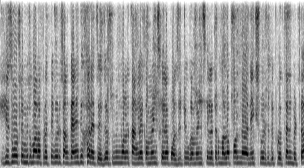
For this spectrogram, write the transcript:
हीच गोष्ट मी तुम्हाला प्रत्येक व्हिडिओ सांगते आणि ते खरंच आहे. जर तुम्ही मला चांगल्या कमेंट्स केल्या पॉझिटिव्ह कमेंट्स केल्या तर मला पण नेक्स्ट व्हिडिओसाठी प्रोत्साहन भेटतं.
